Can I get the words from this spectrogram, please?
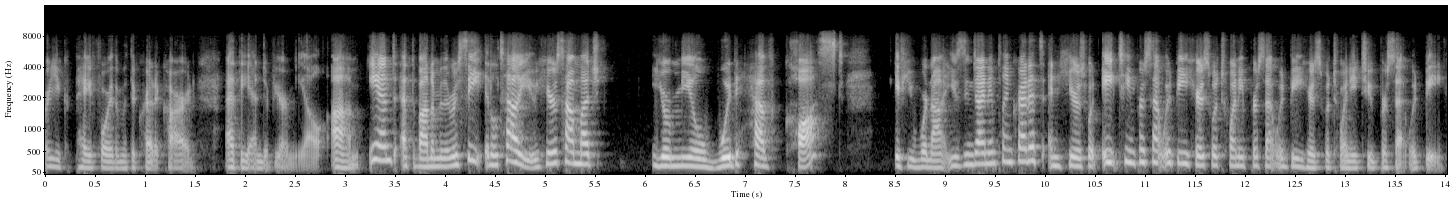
or you can pay for them with a credit card at the end of your meal. Um, and at the bottom of the receipt, it'll tell you here's how much your meal would have cost if you were not using dining plan credits, and here's what 18% would be, here's what 20% would be, here's what 22% would be.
